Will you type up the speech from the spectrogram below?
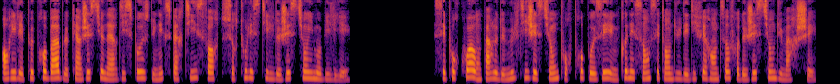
Or il est peu probable qu'un gestionnaire dispose d'une expertise forte sur tous les styles de gestion immobilier. C'est pourquoi on parle de multigestion pour proposer une connaissance étendue des différentes offres de gestion du marché.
